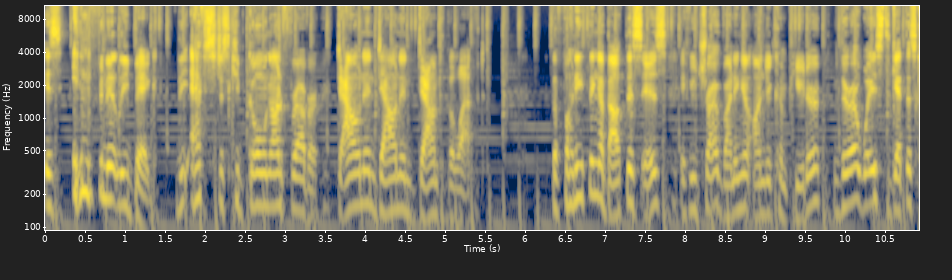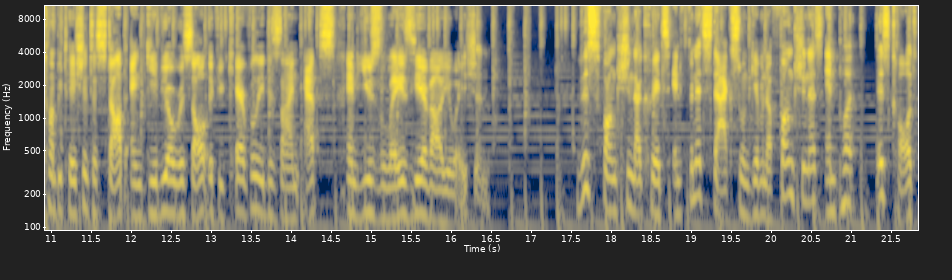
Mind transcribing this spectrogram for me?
is infinitely big. The F's just keep going on forever, down and down and down to the left. The funny thing about this is, if you try running it on your computer, there are ways to get this computation to stop and give you a result if you carefully design F's and use lazy evaluation. This function that creates infinite stacks when given a function as input is called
